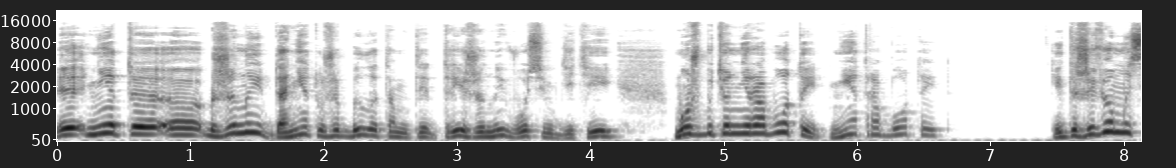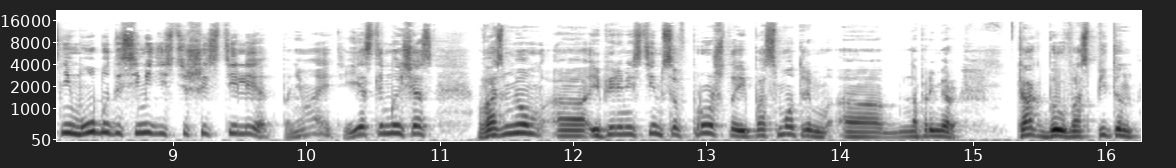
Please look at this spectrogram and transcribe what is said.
э, нет э, жены? Да нет, уже было там три жены, 8 детей. Может быть, он не работает? Нет, работает. И доживем мы с ним оба до 76 лет, понимаете? Если мы сейчас возьмем э, и переместимся в прошлое и посмотрим, э, например, как был воспитан,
